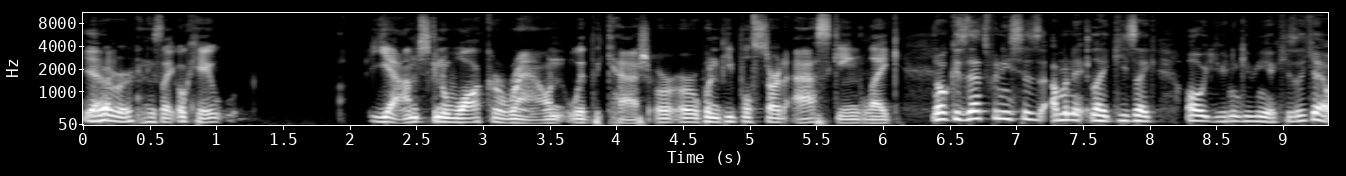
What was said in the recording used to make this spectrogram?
whatever. And he's like, okay. Yeah, I'm just gonna walk around with the cash, or, or when people start asking, like, No, because that's when he says, "I'm gonna like." He's like, "Oh, you're gonna give me." A, he's like, "Yeah,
